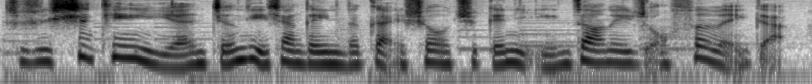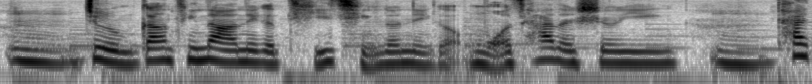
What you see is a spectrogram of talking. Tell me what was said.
就是视听语言整体上给你的感受，去给你营造那种氛围感。嗯就是我们刚听到那个提琴的那个摩擦的声音，嗯。它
